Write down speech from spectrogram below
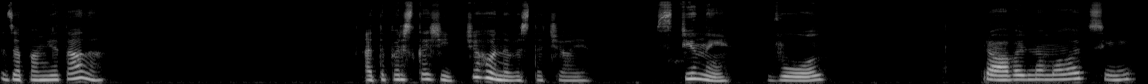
Запам'ятала? А тепер скажіть, чого не вистачає? Стіни, вол. Правильно, молодці.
